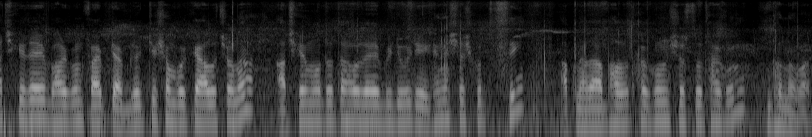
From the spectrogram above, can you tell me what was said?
আজকের এই ভার্গন ফাইভ ট্যাবলেটটি সম্পর্কে আলোচনা। আজকের মতো তাহলে ভিডিওটি এখানে শেষ করতেছি। আপনারা ভালো থাকুন, সুস্থ থাকুন। ধন্যবাদ।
